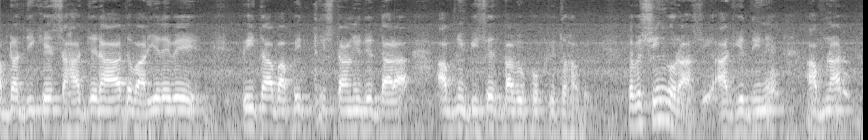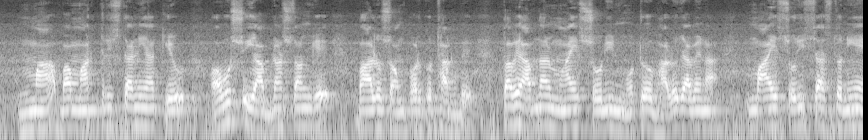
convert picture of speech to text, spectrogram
আপনার দিকে সাহায্যের হাত বাড়িয়ে দেবে। পিতা বা পিতৃস্থানীয়দের দ্বারা আপনি বিশেষভাবে উপকৃত হবে তবে সিংহ রাশি আজকের দিনে আপনার মা বা মাতৃস্থানীয় কেউ অবশ্যই আপনার সঙ্গে ভালো সম্পর্ক থাকবে। তবে আপনার মায়ের শরীর মোটেও ভালো যাবে না। মায়ের শরীর স্বাস্থ্য নিয়ে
